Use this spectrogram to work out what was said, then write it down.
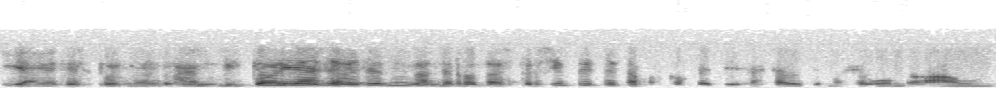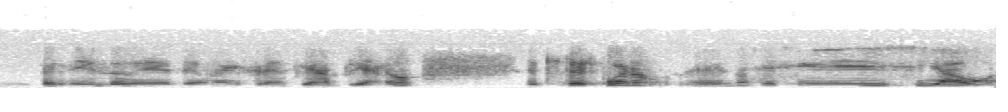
y a veces pues nos dan victorias y a veces nos dan derrotas, pero siempre intentamos competir hasta el último segundo, aún perdiendo de, de una diferencia amplia, ¿no? Entonces, bueno, eh, no sé si, si aún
